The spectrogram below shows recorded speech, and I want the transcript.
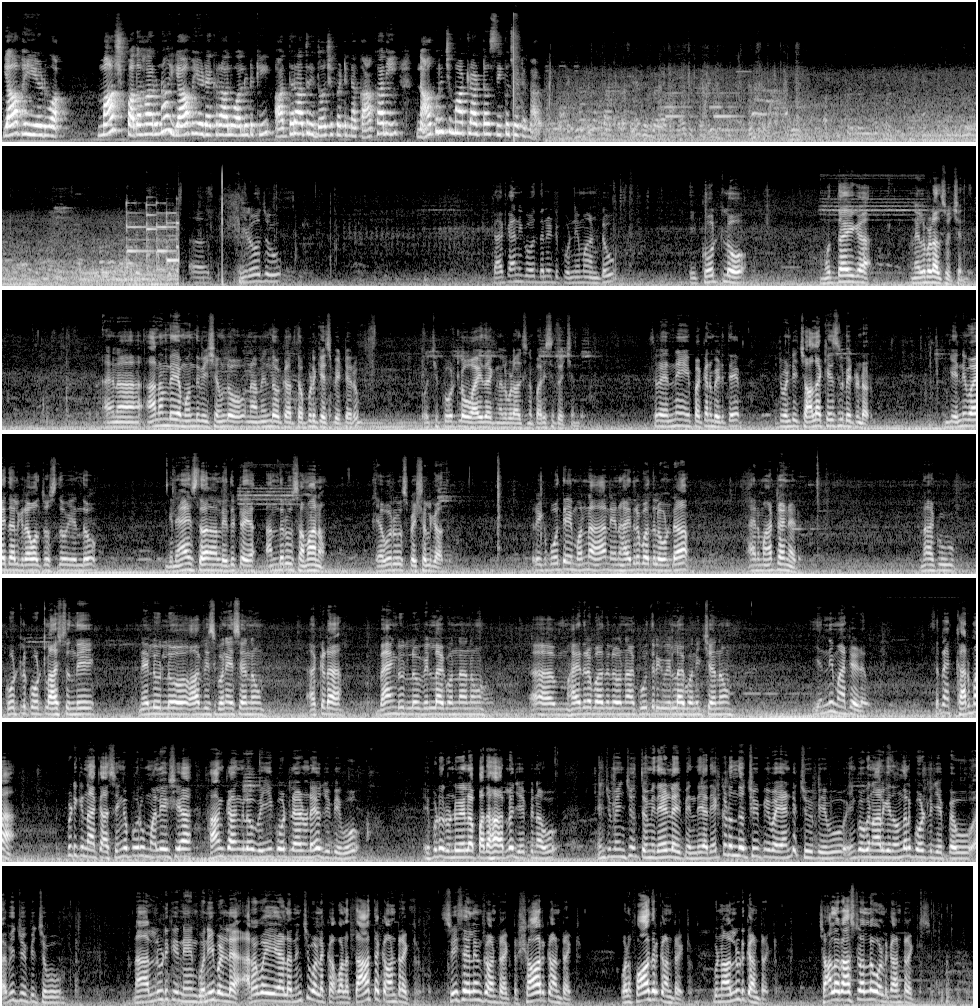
యాభై ఏడు మార్చ్ పదహారున యాభై ఏడు ఎకరాలు అల్లుడికి అర్ధరాత్రి దోచిపెట్టిన కాకాని నా గురించి మాట్లాడటం సిగ్గుచేటన్నారు ఈరోజు కాకాని గోవర్ధనరెడ్డి పుణ్యమ అంటూ ఈ కోర్టులో ముద్దాయిగా నిలబడాల్సి వచ్చింది. ఆయన ఆనందయ్య మందు విషయంలో నా మీద ఒక తప్పుడు కేసు పెట్టారు. వచ్చి కోర్టులో వాయిదాకి నిలబడాల్సిన పరిస్థితి వచ్చింది. సరే అన్నీ పక్కన పెడితే ఇటువంటి చాలా కేసులు పెట్టుండారు. ఇంకెన్ని వాయిదాలకు రావాల్సి వస్తుందో ఏందో ఇంక న్యాయస్థానాలు ఎదుట అందరూ సమానం. ఎవరు స్పెషల్ కాదు. లేకపోతే మొన్న నేను హైదరాబాద్లో ఉండా ఆయన మాట్లాడినాడు. నాకు కోట్లు కోట్లు ఆస్తుంది నెల్లూరులో ఆఫీస్ కొనేసాను అక్కడ బెంగళూరులో విల్లా కొన్నాను హైదరాబాద్లో నా కూతురికి విల్లా కొనిచ్చాను ఇవన్నీ మాట్లాడావు. సరే కర్మ. ఇప్పటికి నాకు ఆ సింగపూర్ మలేషియా హాంకాంగ్లో వెయ్యి కోట్లు ఏడుండాయో చూపివు ఇప్పుడు రెండు వేల పదహారులో చెప్పినావు. ఇంచుమించు తొమ్మిదేళ్ళు అయిపోయింది అది ఎక్కడుందో చూపివయ్య అంటే చూపివు ఇంకొక నాలుగైదు వందల కోట్లు చెప్పావు. అవి చూపించవు. నా అల్లుడికి నేను కొనిబడలే అరవై ఏళ్ళ నుంచి వాళ్ళ వాళ్ళ తాత contractor Srisailam contractor SHAR contractor వాళ్ళ ఫాదర్ కాంట్రాక్టర్ ఇప్పుడు నా అల్లుడి కాంట్రాక్టర్. చాలా రాష్ట్రాల్లో వాళ్ళ కాంట్రాక్టర్స్.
